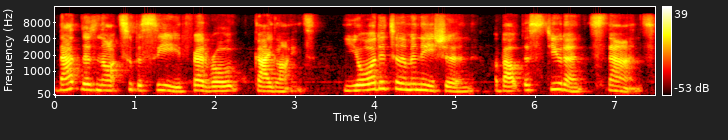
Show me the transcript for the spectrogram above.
that does not supersede federal guidelines. Your determination about the student stands.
